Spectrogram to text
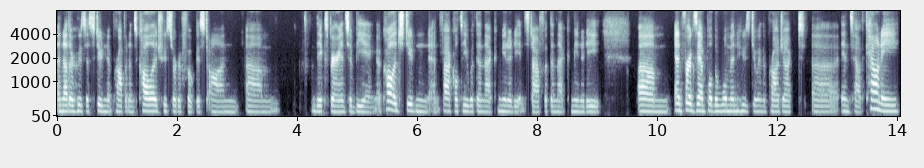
another who's a student at Providence College who's sort of focused on um, the experience of being a college student and faculty within that community and staff within that community. Um, and for example, the woman who's doing the project uh, in South County,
